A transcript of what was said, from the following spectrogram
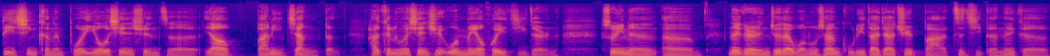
地勤可能不会优先选择要把你降等，他可能会先去问没有汇集的人。所以呢，呃，那个人就在网络上鼓励大家去把自己的那个。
